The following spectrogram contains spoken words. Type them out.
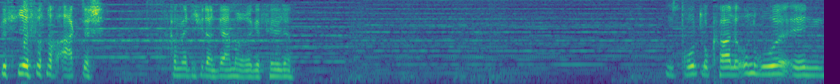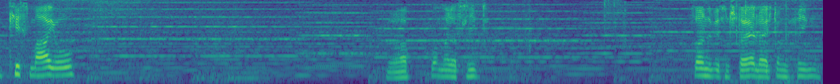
Bis hier ist das noch arktisch. Jetzt kommen wir endlich wieder in wärmere Gefilde. Es droht lokale Unruhe in Kismayo. Ja, wo immer das liegt. Sollen sie ein bisschen Steuererleichterung kriegen.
